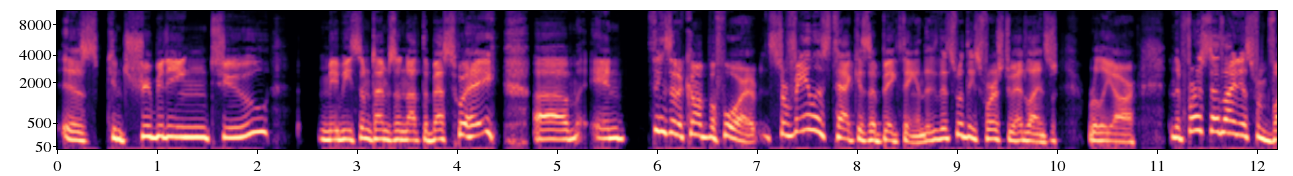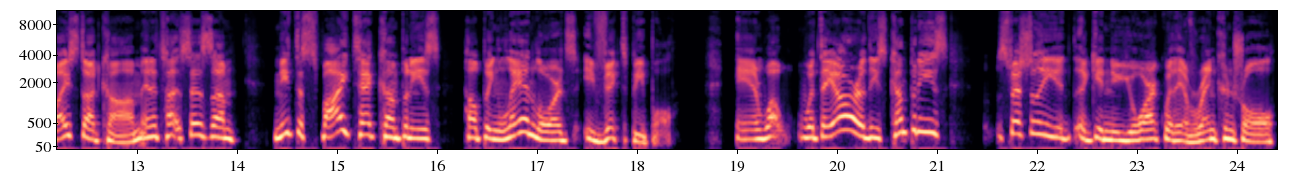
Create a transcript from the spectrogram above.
is contributing to maybe sometimes in not the best way. Um, and things that have come up before. Surveillance tech is a big thing, and that's what these first two headlines really are. And the first headline is from Vice.com, and it t- says, um, "Meet the spy tech companies helping landlords evict people." And what what they are are these companies, especially like in New York, where they have rent control,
